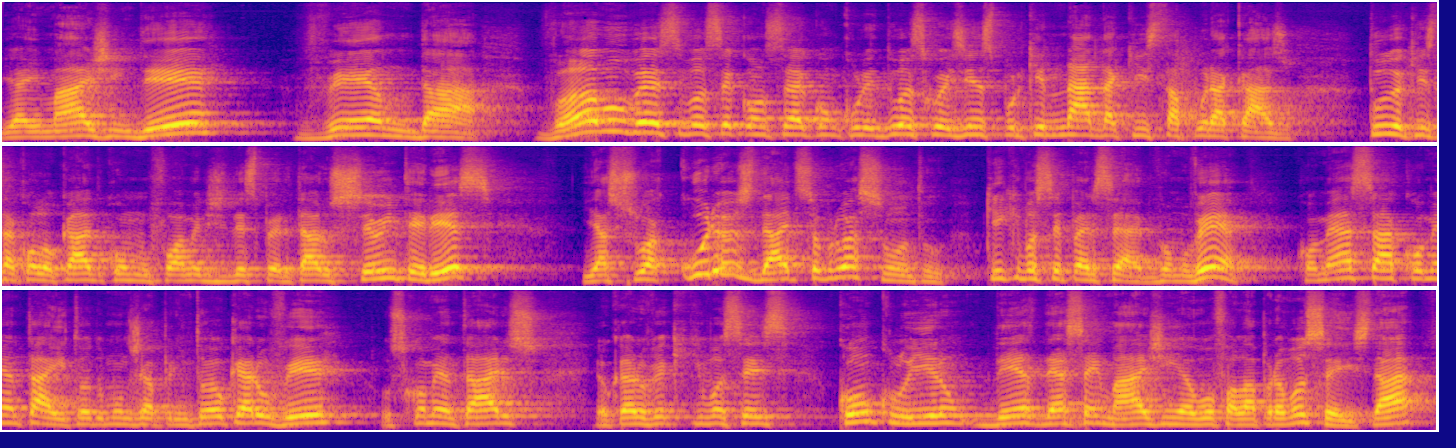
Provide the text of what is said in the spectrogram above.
e a imagem de venda. Vamos ver se você consegue concluir duas coisinhas, porque nada aqui está por acaso. Tudo aqui está colocado como forma de despertar o seu interesse e a sua curiosidade sobre o assunto. O que, que você percebe? Vamos ver? Começa a comentar aí. Todo mundo já printou? Eu quero ver os comentários. Eu quero ver o que, que vocês concluíram de, dessa imagem. Eu vou falar para vocês, tá?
